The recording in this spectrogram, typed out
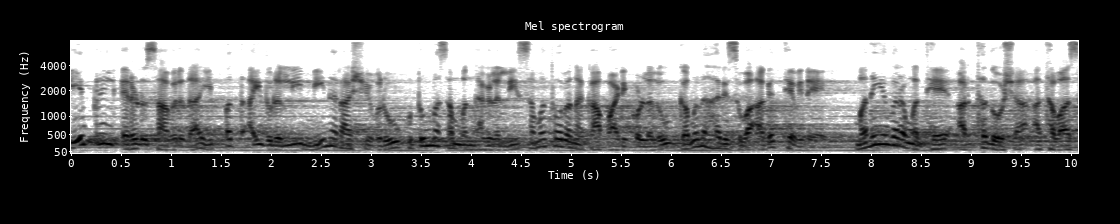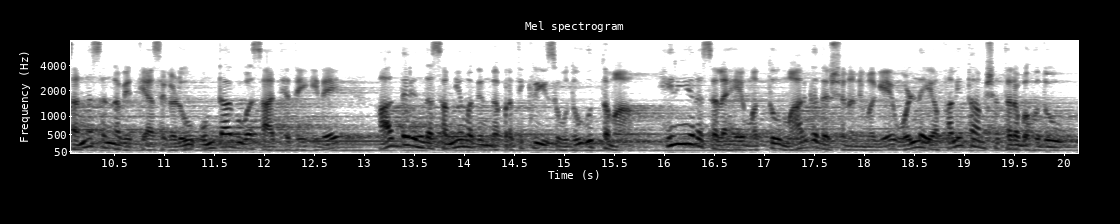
ಏಪ್ರಿಲ್ ಎರಡು ಸಾವಿರದ ಇಪ್ಪತ್ತೈದರಲ್ಲಿ ಮೀನರಾಶಿಯವರು ಕುಟುಂಬ ಸಂಬಂಧಗಳಲ್ಲಿ ಸಮತೋಲನ ಕಾಪಾಡಿಕೊಳ್ಳಲು ಗಮನಹರಿಸುವ ಅಗತ್ಯವಿದೆ. ಮನೆಯವರ ಮಧ್ಯೆ ಅರ್ಥದೋಷ ಅಥವಾ ಸಣ್ಣ ಸಣ್ಣ ವ್ಯತ್ಯಾಸಗಳು ಉಂಟಾಗುವ ಸಾಧ್ಯತೆ ಇದೆ. ಆದ್ದರಿಂದ ಸಂಯಮದಿಂದ ಪ್ರತಿಕ್ರಿಯಿಸುವುದು ಉತ್ತಮ. ಹಿರಿಯರ ಸಲಹೆ ಮತ್ತು ಮಾರ್ಗದರ್ಶನ ನಿಮಗೆ ಒಳ್ಳೆಯ ಫಲಿತಾಂಶ ತರಬಹುದು.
